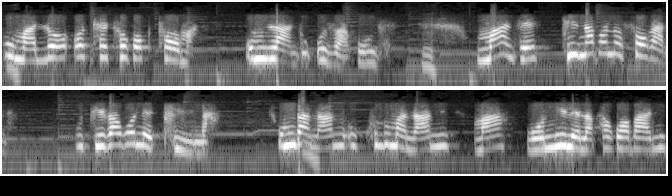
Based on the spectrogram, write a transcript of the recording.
uma lo othethwe kokuthoma umlando uza kuze manje thina bonosokana ujika kone thina. Umntanami ukhuluma nami ma ngonile lapha kwabani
